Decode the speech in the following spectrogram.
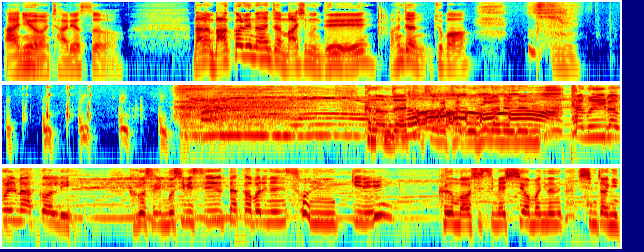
아니요, 잘했어. 나는 막걸리나 한 잔 마시면 돼. 한 잔 줘봐. 그 남자의 턱선을 타고 흘러내리는 방울방울 막걸리. 그것을 무심히 쓱 닦아버리는 손길. 그 멋있음에 시어머니는 심장이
